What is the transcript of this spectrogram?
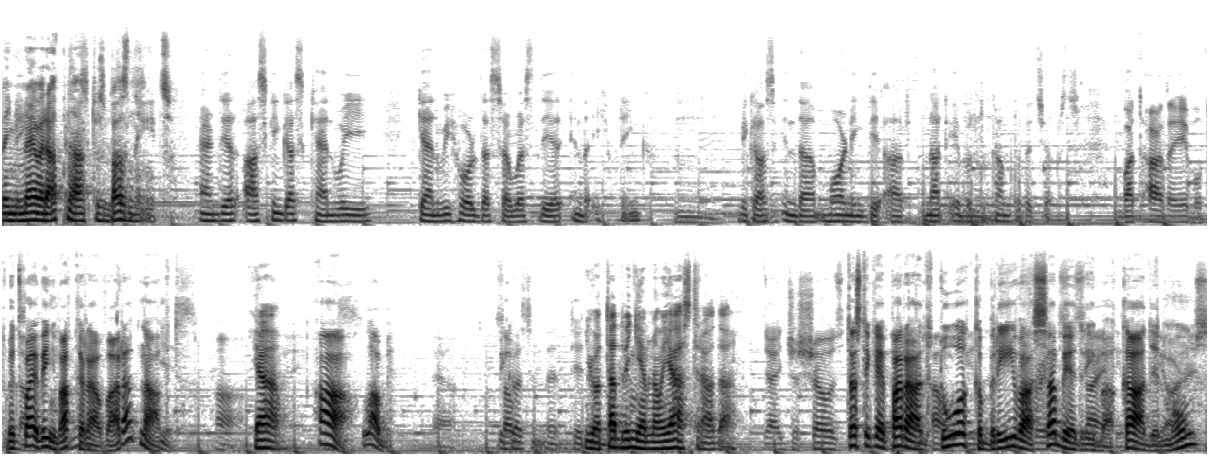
viņi nevar atnākt uz baznīcu. Can we hold the service there in the evening? Mm. Because in the morning they are not able to come to the church. But are they able to Bet vai viņi vakarā var atnākt? Yes. Ah. Jā. Ah, labi. Yeah. So, jo tad viņiem nav jāstrādā. Tas tikai parāda to, ka brīvā sabiedrībā, kāda ir mums,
